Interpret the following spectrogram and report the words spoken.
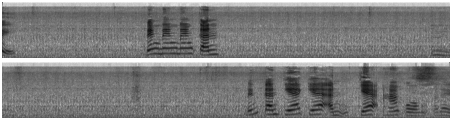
ย แบ่งแบ่งแบ่งกันอืม แบ่งกันแกะแกะอันแกะหักออกก็ได้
